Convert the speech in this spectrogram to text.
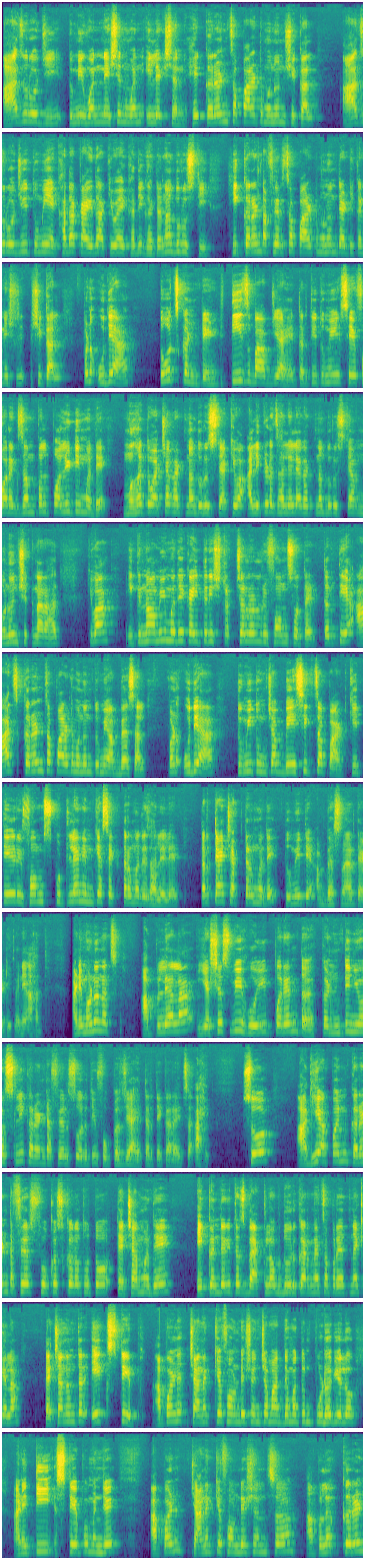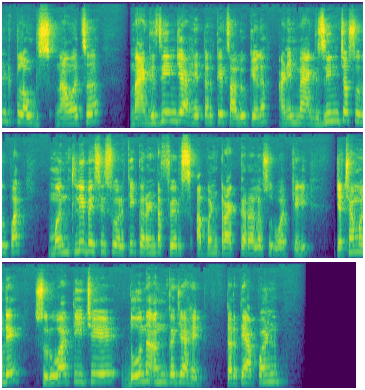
आज रोजी तुम्ही वन नेशन वन इलेक्शन हे करंटचा पार्ट म्हणून शिकाल. आज रोजी तुम्ही एखादा कायदा किंवा एखादी घटना दुरुस्ती ही करंट अफेअरचा पार्ट म्हणून त्या ठिकाणी शिकाल. पण उद्या तोच कंटेंट तीच बाब जी आहे तर ती तुम्ही से फॉर एक्झाम्पल पॉलिटीमध्ये महत्त्वाच्या घटना दुरुस्त्या किंवा अलीकडे झालेल्या घटना दुरुस्त्या म्हणून शिकणार आहात. किंवा इकॉनॉमीमध्ये काहीतरी स्ट्रक्चरल रिफॉर्म्स होत आहेत तर ते आज करंटचा पार्ट म्हणून तुम्ही अभ्यासाल. पण उद्या तुम्ही तुमच्या बेसिकचा पार्ट की ते रिफॉर्म्स कुठल्या नेमक्या सेक्टरमध्ये झालेले आहेत तर त्या चॅप्टरमध्ये तुम्ही ते अभ्यासणार त्या ठिकाणी आहात. आणि म्हणूनच आपल्याला यशस्वी होईपर्यंत कंटिन्युअसली करंट अफेअर्सवरती फोकस जे आहे तर ते करायचं आहे. सो आधी आपण करंट अफेअर्स फोकस करत होतो त्याच्यामध्ये एकंदरीतच बॅकलॉग दूर करण्याचा प्रयत्न केला. त्याच्यानंतर एक स्टेप आपण चाणक्य फाउंडेशनच्या माध्यमातून पुढे गेलो आणि ती स्टेप म्हणजे आपण चाणक्य फाउंडेशनचं आपलं करंट क्लाउड्स नावाचं मॅगझिन जे आहे तर ते चालू केलं. आणि मॅगझिनच्या स्वरूपात मंथली बेसिसवरती करंट अफेअर्स आपण ट्रॅक करायला सुरुवात केली. ज्याच्यामध्ये सुरुवातीचे दोन अंक जे आहेत तर ते आपण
